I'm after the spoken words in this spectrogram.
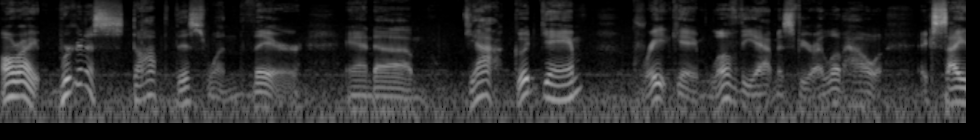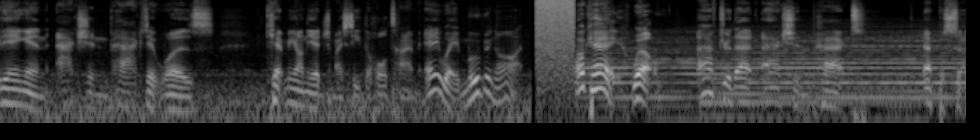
All right, we're going to stop this one there. And, um, yeah, good game. Great game. Love the atmosphere. I love how exciting and action-packed it was. Kept me on the edge of my seat the whole time. Anyway, moving on. Okay, well, after that action-packed episode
